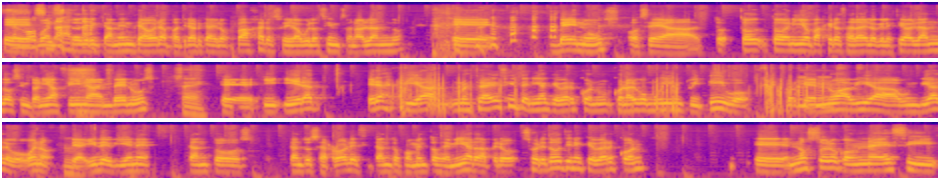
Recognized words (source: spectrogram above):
eh, bueno, yo directamente ahora, patriarca de los pájaros, soy el abuelo Simpson hablando. Eh, Venus, o sea, to- to- todo niño pajero sabrá de lo que le estoy hablando, sintonía fina en Venus. Sí. Eh, y, y era, era espiar. Nuestra ESI tenía que ver con, un- con algo muy intuitivo, porque no había un diálogo. Bueno, Mm. de ahí deviene tantos, tantos errores y tantos momentos de mierda, pero sobre todo tiene que ver con eh, no solo con una ESI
